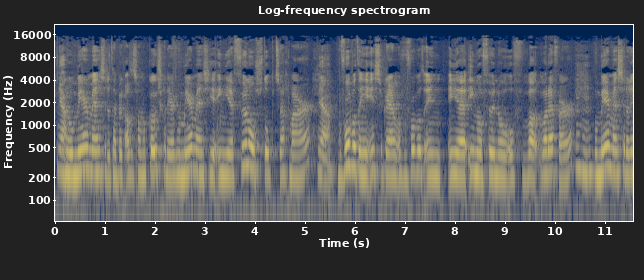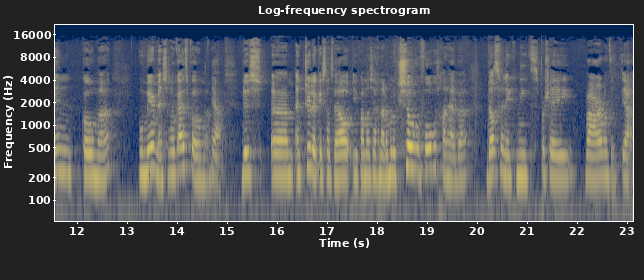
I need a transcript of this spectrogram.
Ja. En hoe meer mensen, dat heb ik altijd van mijn coach geleerd, hoe meer mensen je in je funnel stopt, zeg maar. ja. Bijvoorbeeld in je Instagram of bijvoorbeeld in, in je e-mail funnel of whatever. Mhm. Hoe meer mensen erin komen, hoe meer mensen er ook uitkomen. Ja. Dus, ehm, en tuurlijk is dat wel, je kan dan zeggen, nou dan moet ik zoveel volgers gaan hebben. Dat vind ik niet per se waar, want het, ja,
